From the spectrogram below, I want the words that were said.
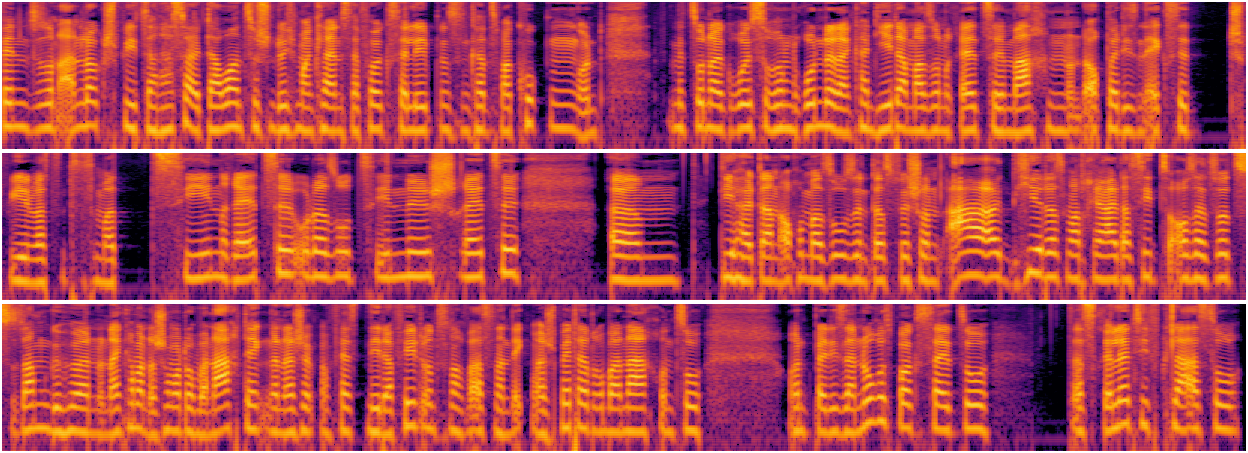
wenn du so ein Unlock spielst, dann hast du halt dauernd zwischendurch mal ein kleines Erfolgserlebnis und kannst mal gucken und mit so einer größeren Runde, dann kann jeder mal so ein Rätsel machen und auch bei diesen Exit-Spielen, was sind das immer, zehn Rätsel oder so, zehnisch Rätsel, ähm, die halt dann auch immer so sind, dass wir schon, ah, hier das Material, das sieht so aus, als würde es zusammengehören und dann kann man da schon mal drüber nachdenken und dann stellt man fest, nee, da fehlt uns noch was und dann denkt man später drüber nach und so. Und bei dieser Norrisbox ist halt so, dass relativ klar ist so,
